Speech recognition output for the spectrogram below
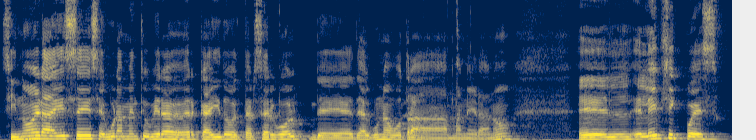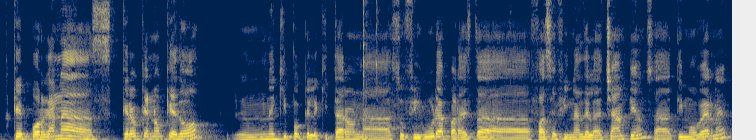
si no era ese, seguramente hubiera haber caído el tercer gol de, de alguna u otra manera, ¿no? El, el Leipzig, pues, que por ganas creo que no quedó, un equipo que le quitaron a su figura para esta fase final de la Champions, a Timo Werner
